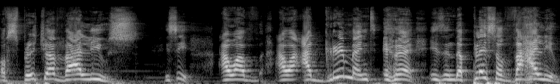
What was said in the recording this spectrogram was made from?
of spiritual values. You see, our our agreement eh, is in the place of value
